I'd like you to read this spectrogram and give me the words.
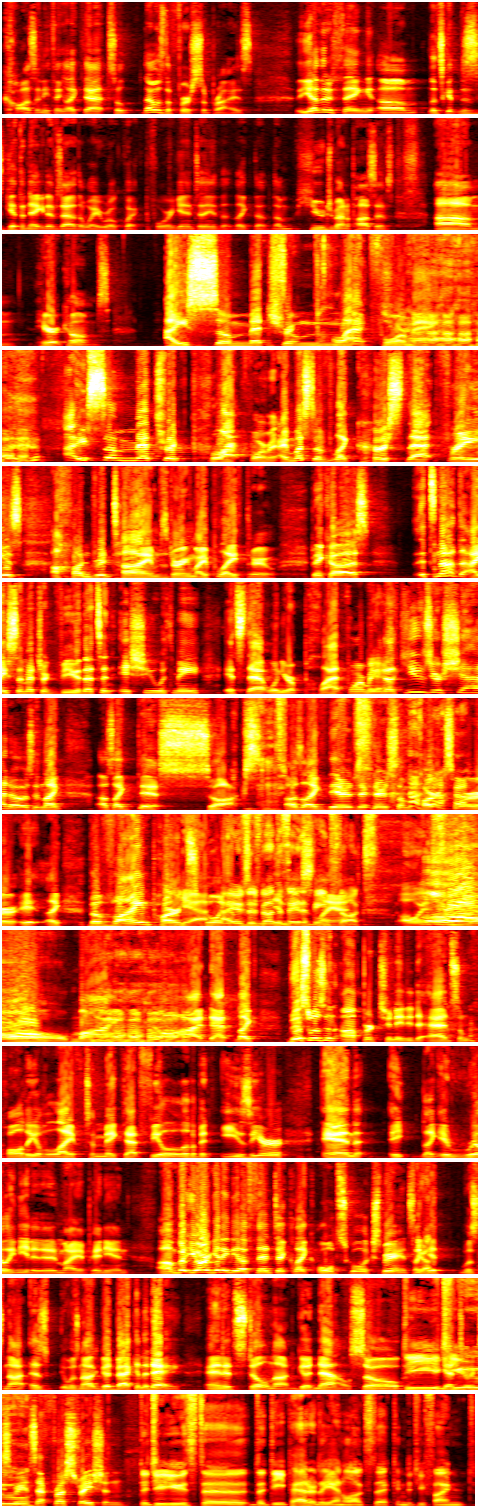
cause anything like that. So that was the first surprise. The other thing, um, let's get let's get the negatives out of the way real quick before we get into any of the, like the, the huge amount of positives. Um, here it comes. Isometric Isometric. platforming. Isometric platforming. I must have like cursed that phrase a hundred times during my playthrough because it's not the isometric view that's an issue with me. It's that when you're platforming, Yeah. they're like use your shadows and like I was like this sucks. I was like there, there there's some parts where it like the vine parts Yeah, going. I up was just about to say the beanstalks. Always. Oh my god! That like this was an opportunity to add some quality of life to make that feel a little bit easier, and it like it really needed it in my opinion. Um, but you are getting the authentic like old school experience. Like Yeah. it was not as it was not good back in the day, and it's still not good now. So you Did get to you- experience that frustration. Did you use the the D pad or the analog stick? And did you find?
